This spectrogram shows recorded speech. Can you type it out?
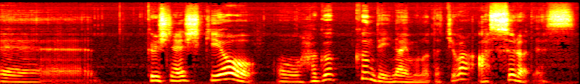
えー、クリスナ意識を育んでいない者たちはアスラです。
